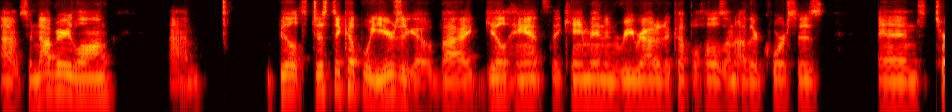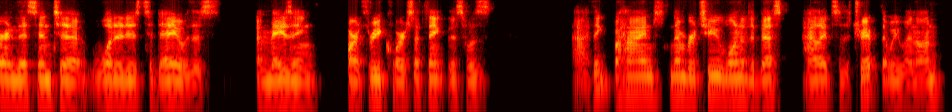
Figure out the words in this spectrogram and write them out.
Um, so, not very long. Built just a couple years ago by Gil Hanse. They came in and rerouted a couple holes on other courses and turned this into what it is today with this amazing par three course. I think this was, I think behind number two, one of the best highlights of the trip that we went on.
